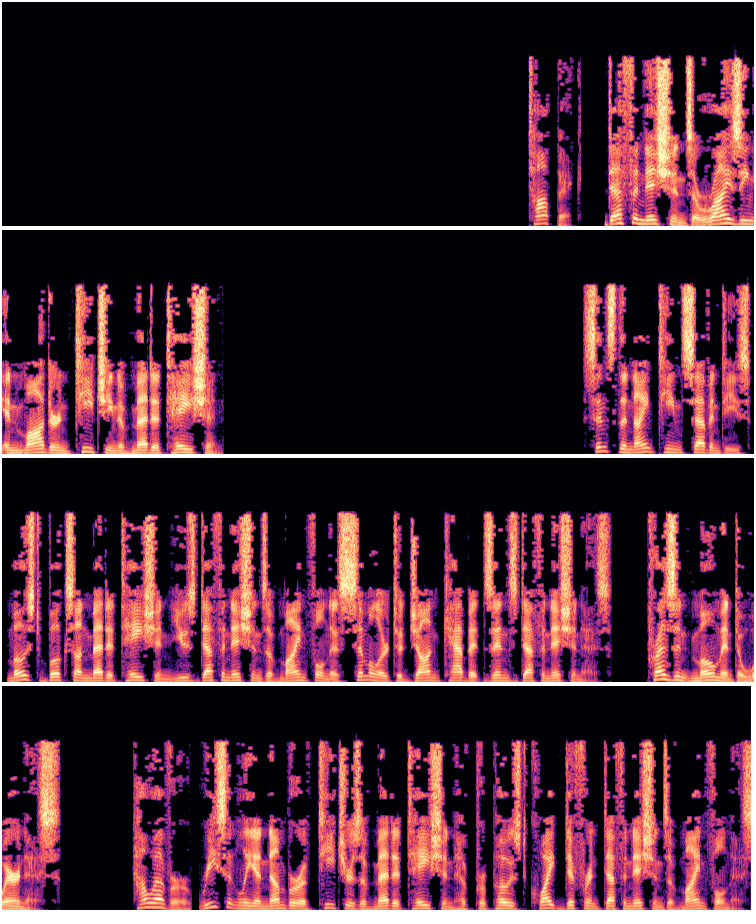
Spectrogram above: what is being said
Topic: Definitions arising in modern teaching of meditation. Since the 1970s, most books on meditation use definitions of mindfulness similar to Jon Kabat-Zinn's definition as present moment awareness. However, recently a number of teachers of meditation have proposed quite different definitions of mindfulness.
